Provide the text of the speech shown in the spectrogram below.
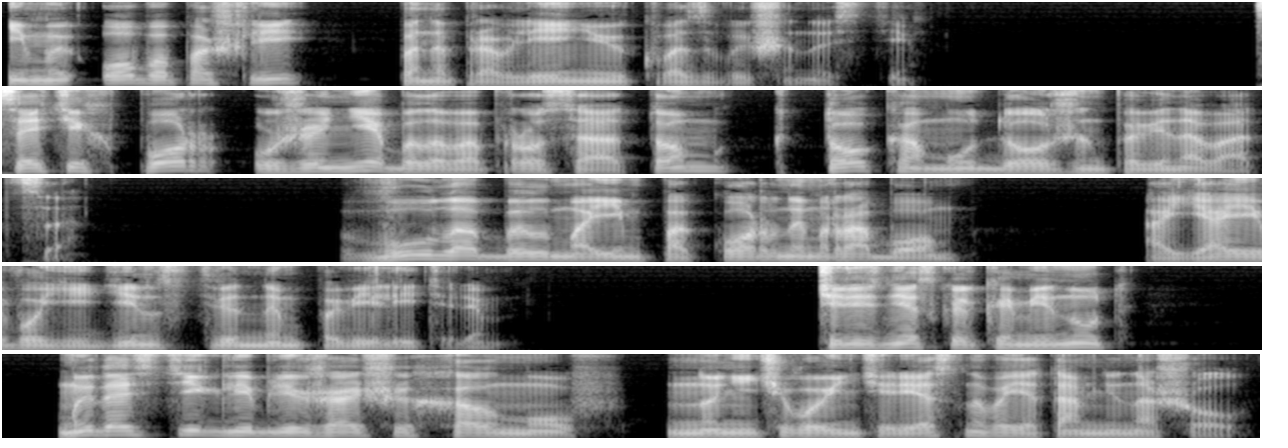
и мы оба пошли по направлению к возвышенности. С этих пор уже не было вопроса о том, кто кому должен повиноваться. Вула был моим покорным рабом, а я его единственным повелителем. Через несколько минут мы достигли ближайших холмов, но ничего интересного я там не нашел.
